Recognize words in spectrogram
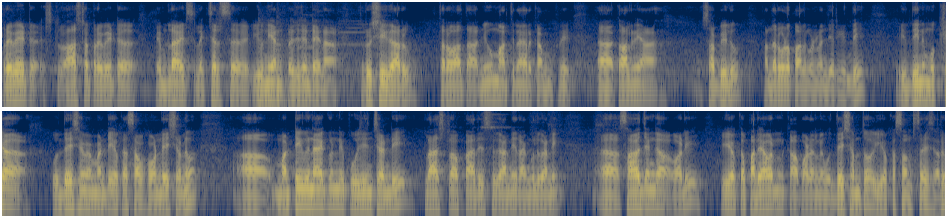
ప్రైవేట్ రాష్ట్ర private employees lecturers union president అయిన ఋషి గారు తర్వాత న్యూ మార్తినగర్ కంపెనీ కాలనీ సభ్యులు అందరూ కూడా పాల్గొనడం జరిగింది. దీని ముఖ్య ఉద్దేశం ఏమంటే ఈ యొక్క ఫౌండేషను మట్టి వినాయకుడిని పూజించండి ప్లాస్టర్ ఆఫ్ ప్యారిస్ కానీ రంగులు కానీ సహజంగా వాడి ఈ యొక్క పర్యావరణం కాపాడాలనే ఉద్దేశంతో ఈ యొక్క సంస్థ చేశారు.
